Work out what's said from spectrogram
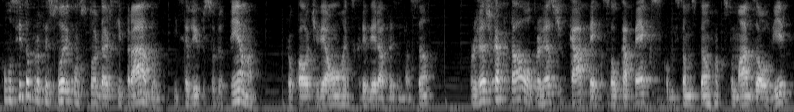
Como cita o professor e consultor Darcy Prado em seu livro sobre o tema, para o qual tive a honra de escrever a apresentação, projetos de capital ou projetos de CAPEX ou CAPEX, como estamos tão acostumados a ouvir,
